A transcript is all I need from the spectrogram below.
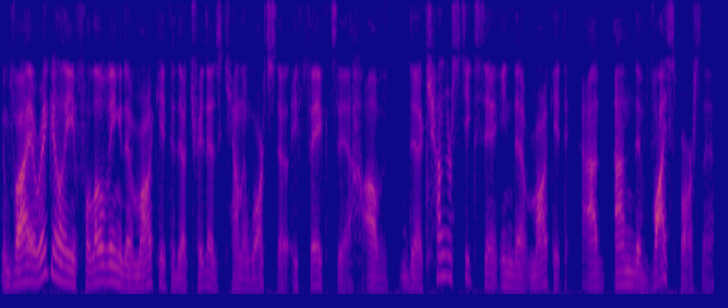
By regularly following the market, the traders can watch the effects of the candlesticks in the market and vice versa.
